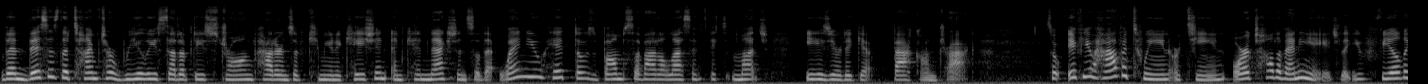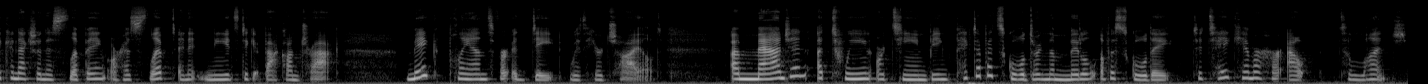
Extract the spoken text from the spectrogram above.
then this is the time to really set up these strong patterns of communication and connection so that when you hit those bumps of adolescence, it's much easier to get back on track. So, if you have a tween or teen or a child of any age that you feel the connection is slipping or has slipped and it needs to get back on track, make plans for a date with your child. Imagine a tween or teen being picked up at school during the middle of a school day to take him or her out to lunch.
